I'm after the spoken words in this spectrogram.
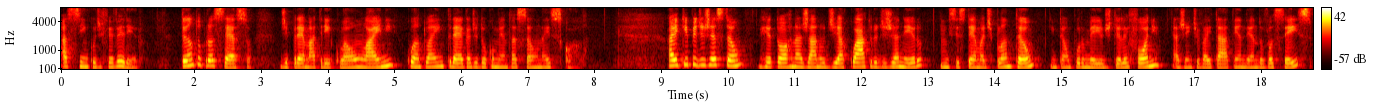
a 5 de fevereiro. Tanto o processo de pré-matrícula online quanto a entrega de documentação na escola. A equipe de gestão retorna já no dia 4 de janeiro em sistema de plantão, então por meio de telefone, a gente vai estar atendendo vocês.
